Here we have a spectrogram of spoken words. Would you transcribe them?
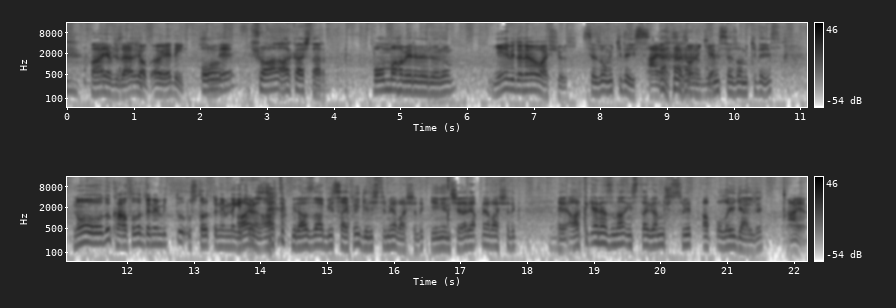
falan yapacağız herhalde. Yok öyle değil. O- Şimdi Şu an arkadaşlar bomba haberi veriyorum. yeni bir döneme başlıyoruz. Sezon 2'deyiz. Aynen sezon 2. Bugün sezon 2'deyiz. Ne oldu? Kalfalık dönemi bitti, ustalık dönemine geçiyoruz. Aynen artık biraz daha bir sayfayı geliştirmeye başladık. Yeni yeni şeyler yapmaya başladık. Ee, artık en azından Instagram'da şu swipe up olayı geldi. Aynen.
